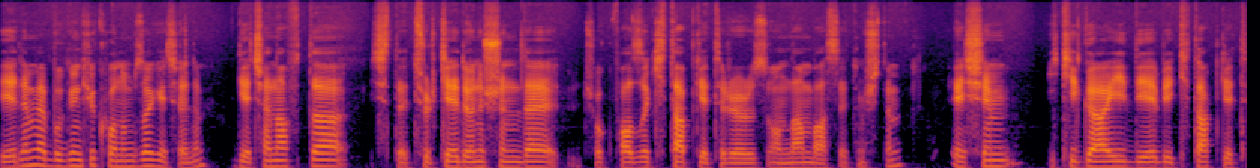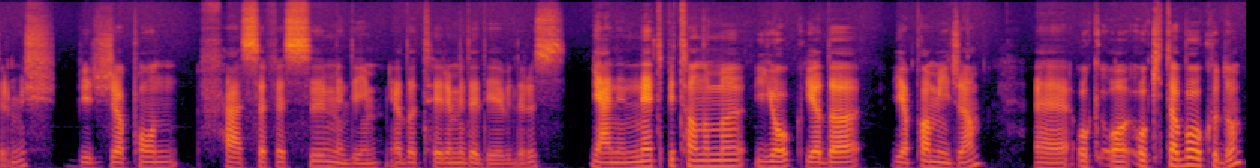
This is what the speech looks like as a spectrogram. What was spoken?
Diyelim ve bugünkü konumuza geçelim. Geçen hafta işte Türkiye dönüşünde çok fazla kitap getiriyoruz. Ondan bahsetmiştim. Eşim Ikigai diye bir kitap getirmiş. Bir Japon felsefesi mi diyeyim ya da terimi de diyebiliriz. Yani net bir tanımı yok ya da yapamayacağım. Ee, o, o, o kitabı okudum.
